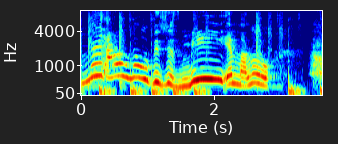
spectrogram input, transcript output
Man, I don't know if it's just me and my little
